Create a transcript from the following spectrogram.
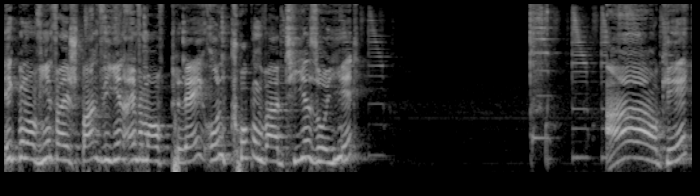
Ich bin auf jeden Fall gespannt. Wir gehen einfach mal auf Play und gucken, was hier so geht. Ah, okay.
